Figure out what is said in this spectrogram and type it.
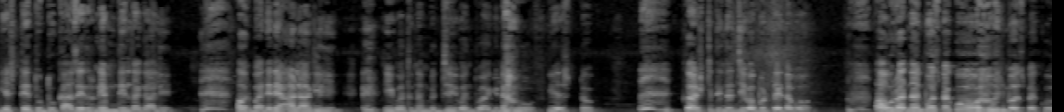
ಎಷ್ಟೇ ದುಡ್ಡು ಕಾಸಿದ್ರು ನೆಮ್ಮದಿಲ್ದಾಗಲಿ ಅವ್ರ ಮನೆನೇ ಹಾಳಾಗಲಿ. ಇವತ್ತು ನಮ್ಮ ಜೀವಂತವಾಗಿ ನಾವು ಎಷ್ಟು ಕಷ್ಟದಿಂದ ಜೀವ ಬಿಡ್ತಾ ಇದ್ದಾವೋ. ಅವ್ರು ಅದನ್ನ ಅನ್ಭವಿಸ್ಬೇಕು ಅನ್ಭವಿಸ್ಬೇಕು.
